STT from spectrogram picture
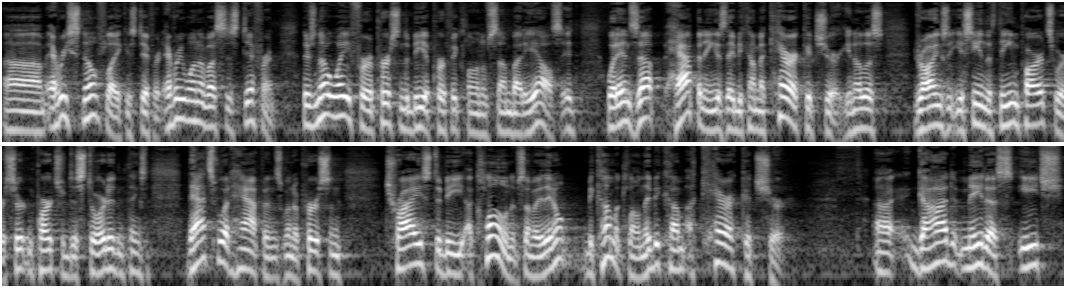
Um, every snowflake is different. Every one of us is different. There's no way for a person to be a perfect clone of somebody else. It, what ends up happening is they become a caricature. You know those drawings that you see in the theme parts where certain parts are distorted and things? That's what happens when a person tries to be a clone of somebody. They don't become a clone, they become a caricature. Uh, God made us each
